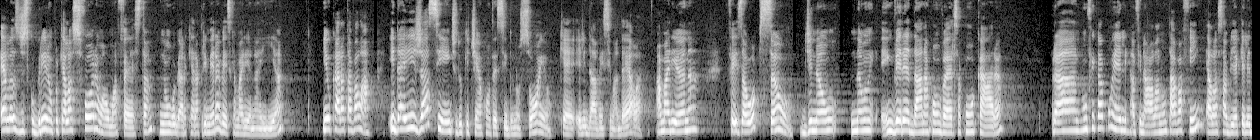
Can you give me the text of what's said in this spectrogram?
elas descobriram porque elas foram a uma festa, num lugar que era a primeira vez que a Mariana ia, e o cara estava lá. E daí, já ciente do que tinha acontecido no sonho, que é ele dava em cima dela, a Mariana fez a opção de não não enveredar na conversa com o cara para não ficar com ele. Afinal, ela não estava afim, ela sabia que ele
